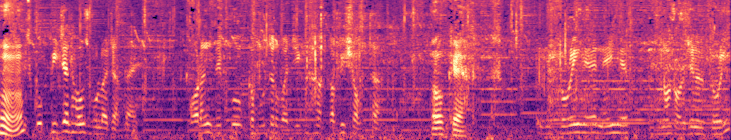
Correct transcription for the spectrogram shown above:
हम्म। इसको पिजन हाउस बोला जाता है। औरंगज़ेब को कबूतर कबूतरबाजी का काफ़ी शौक था। ओके ये फ्लोरिंग है नहीं है इज़ नॉट ओरिजिनल फ्लोरिंग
